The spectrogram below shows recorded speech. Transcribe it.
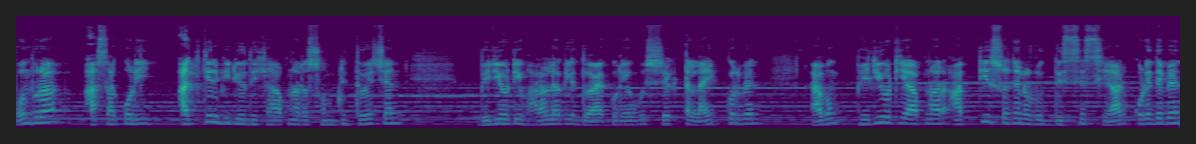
বন্ধুরা, আশা করি আজকের ভিডিও দেখে আপনারা সমৃদ্ধ হয়েছেন। ভিডিওটি ভালো লাগলে দয়া করে অবশ্যই একটা লাইক করবেন এবং ভিডিওটি আপনার আত্মীয় স্বজনের উদ্দেশ্যে শেয়ার করে দেবেন।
